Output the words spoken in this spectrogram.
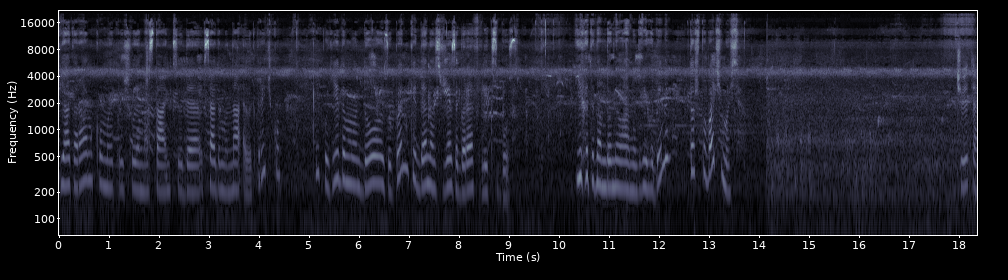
п'ята ранку. Ми прийшли на станцію, де сядемо на електричку і поїдемо до зупинки, де нас вже забере Фліксбус. Їхати нам до Мілану дві години, тож побачимось. Чуєте?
